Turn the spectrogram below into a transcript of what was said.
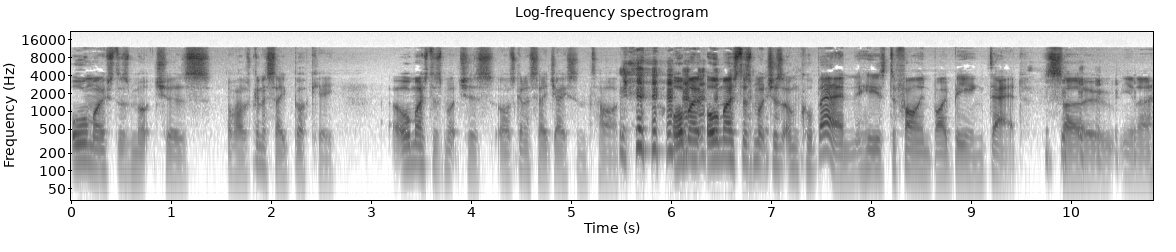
almost as much as oh, I was going to say Bucky, almost as much as I was going to say Jason Todd, almost almost as much as Uncle Ben. He is defined by being dead. So you know,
